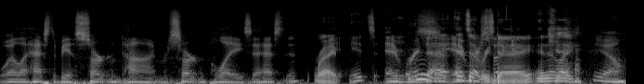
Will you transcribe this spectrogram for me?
well it has to be a certain time or certain place. It has to. Right. It's every day. Yeah, it's every second. day, and it, like You know.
